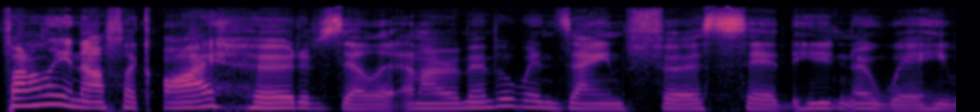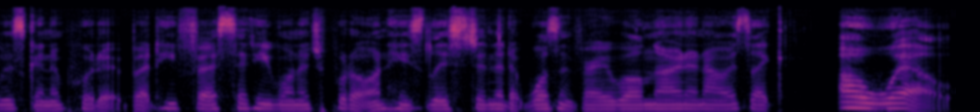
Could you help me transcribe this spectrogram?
Funnily enough, like I heard of Zealot, and I remember when Zane first said he didn't know where he was going to put it, but he first said he wanted to put it on his list and that it wasn't very well known. And I was like, oh well.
